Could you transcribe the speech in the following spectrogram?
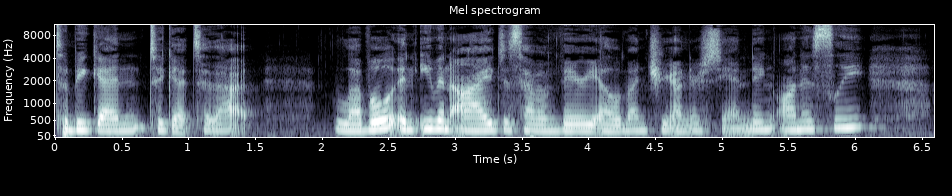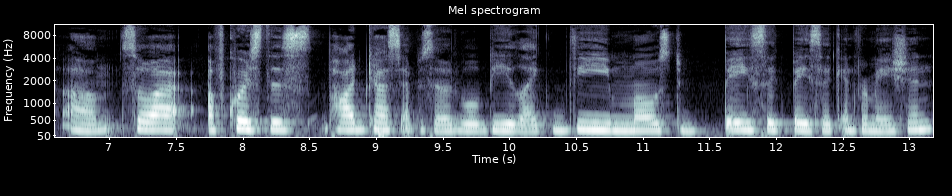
to begin to get to that level. And even I just have a very elementary understanding, honestly. Um, so, I, of course, this podcast episode will be like the most basic, basic information,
